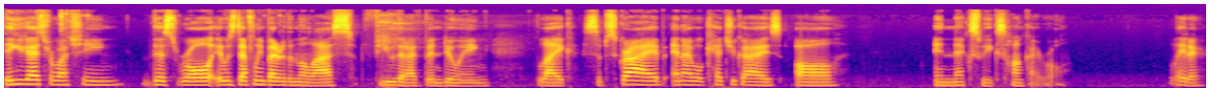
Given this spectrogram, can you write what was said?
thank you guys for watching this roll. It was definitely better than the last few that I've been doing. Like, subscribe, and I will catch you guys all in next week's Honkai Roll. Later.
